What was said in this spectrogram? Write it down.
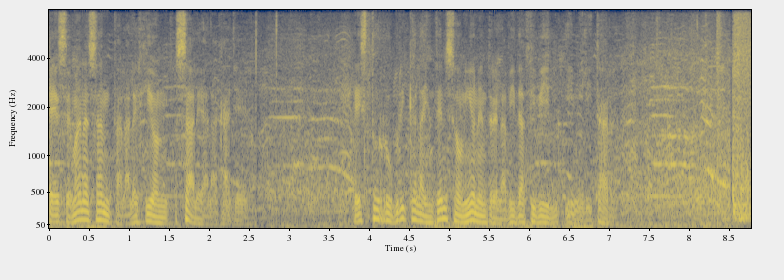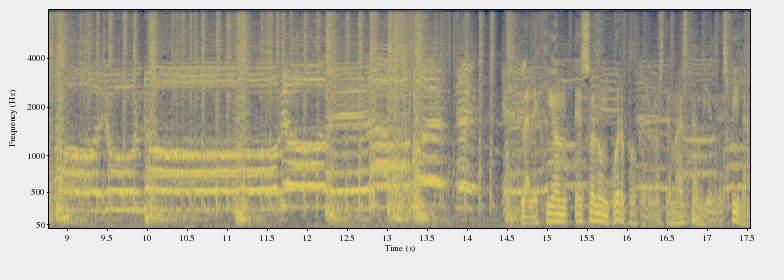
En Semana Santa la Legión sale a la calle. Esto rubrica la intensa unión entre la vida civil y militar. La legión es solo un cuerpo, pero los demás también desfilan.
